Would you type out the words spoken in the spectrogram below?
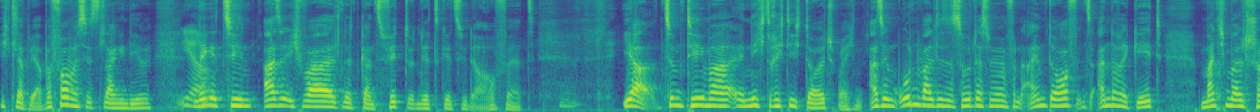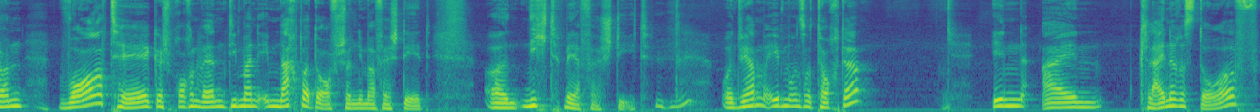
Ich glaube ja, bevor wir es jetzt lang in die Ja. Länge ziehen. Also ich war halt nicht ganz fit und jetzt geht es wieder aufwärts. Ja, zum Thema äh, nicht richtig Deutsch sprechen. Also im Odenwald ist es so, dass wenn man von einem Dorf ins andere geht, manchmal schon Worte gesprochen werden, die man im Nachbardorf schon nicht mehr versteht und nicht mehr versteht. Und wir haben eben unsere Tochter in ein kleineres Dorf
